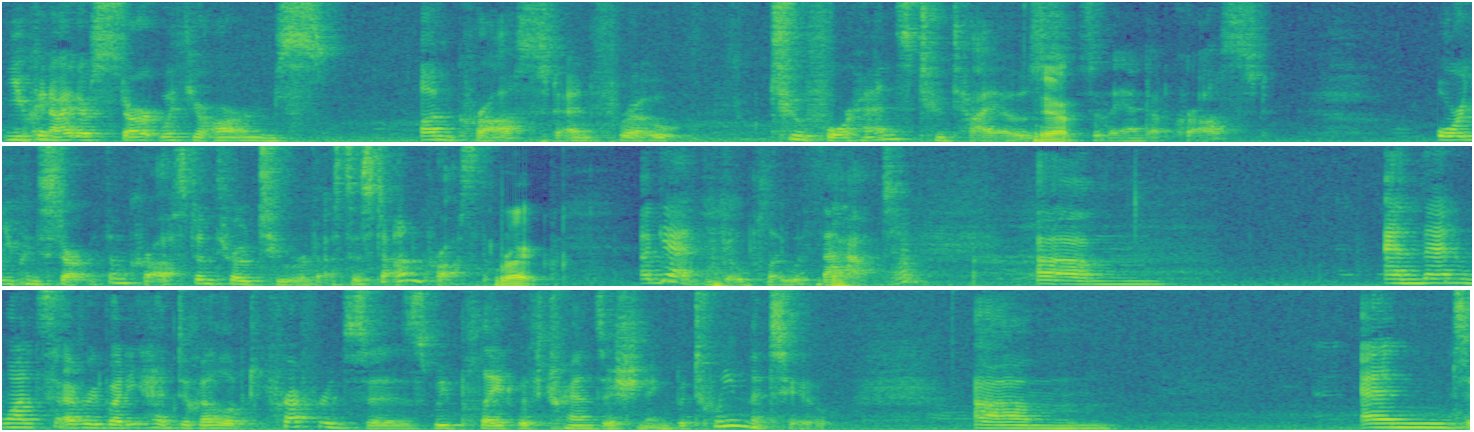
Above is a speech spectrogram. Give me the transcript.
you can either start with your arms uncrossed and throw two forehands, two tios, Yep. so they end up crossed. Or you can start with them crossed and throw two reverses to uncross them right. again go play with that um, and then once everybody had developed preferences we played with transitioning between the two um, and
